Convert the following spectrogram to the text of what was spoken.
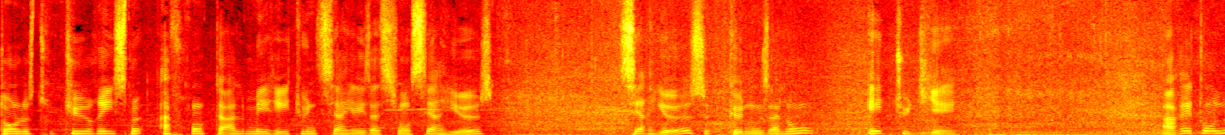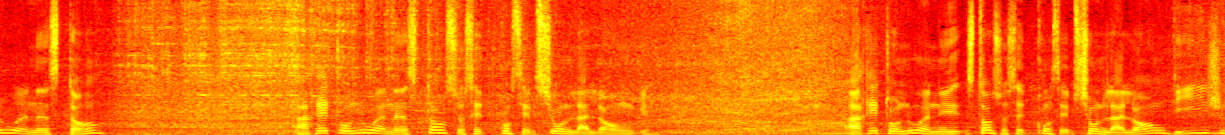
dont le structurisme affrontal mérite une sérialisation sérieuse, sérieuse que nous allons étudier. Arrêtons-nous un instant. Arrêtons-nous un instant sur cette conception de la langue. Arrêtons-nous un instant sur cette conception de la langue, dis-je.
